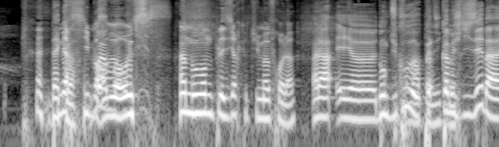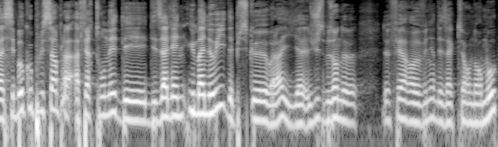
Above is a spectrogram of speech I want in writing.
D'accord. Merci Barberousse. Un moment de plaisir que tu m'offres là. Voilà, et euh, donc du coup, euh, comme je disais, bah, c'est beaucoup plus simple à, à faire tourner des, des aliens humanoïdes, puisque voilà, il y a juste besoin de, de faire euh, venir des acteurs normaux.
